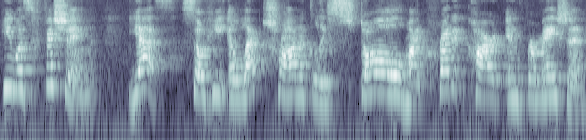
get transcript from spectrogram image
he was phishing. Yes, so he electronically stole my credit card information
